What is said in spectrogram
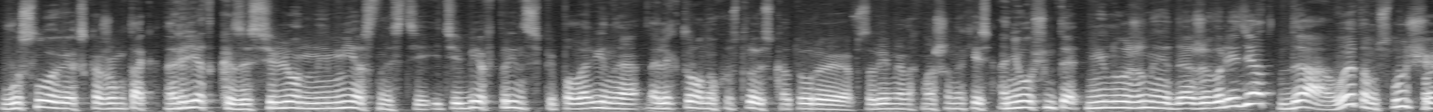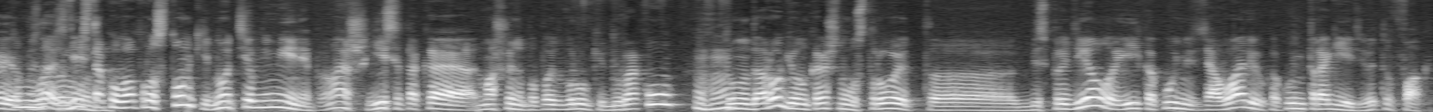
в условиях, скажем так, редко заселенной местности, и тебе, в принципе, половина электронных устройств, которые в современных машинах есть, они, в общем-то, не нужны, даже вредят, да, в этом случае Поэтому, да, здесь такой вопрос тонкий, но тем не менее, понимаешь, если такая машина попадет в руки дураку, угу. то на дороге он, конечно, устроит э, беспредел и какую-нибудь аварию, какую-нибудь трагедию. Это факт.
